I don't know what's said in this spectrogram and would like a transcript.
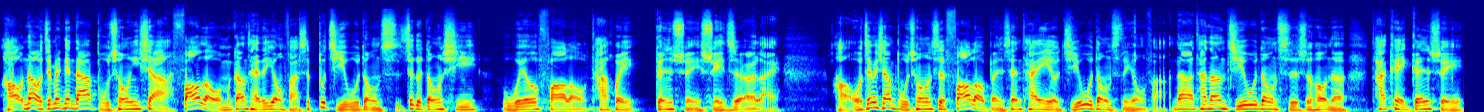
好，那我这边跟大家补充一下，follow 我们刚才的用法是不及物动词，这个东西 will follow，它会跟随随之而来。好，我这边想补充的是，follow 本身它也有及物动词的用法。那它当及物动词的时候呢，它可以跟随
